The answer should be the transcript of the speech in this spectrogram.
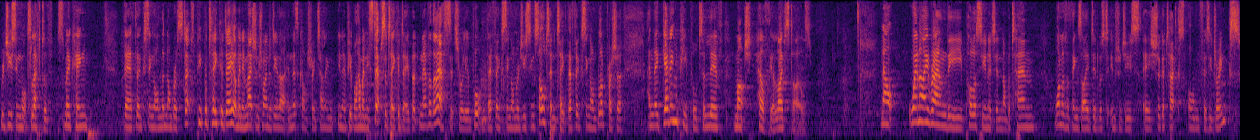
reducing what's left of smoking. They're focusing on the number of steps people take a day. I mean, imagine trying to do that in this country, telling you know, people how many steps to take a day. But nevertheless, it's really important. They're focusing on reducing salt intake. They're focusing on blood pressure. And they're getting people to live much healthier lifestyles. Now, when I ran the policy unit in number 10, one of the things I did was to introduce a sugar tax on fizzy drinks.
